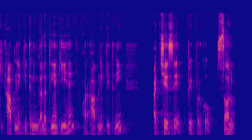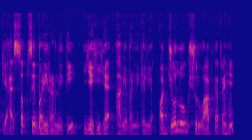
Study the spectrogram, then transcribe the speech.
कि आपने कितनी गलतियाँ की हैं और आपने कितनी अच्छे से पेपर को सॉल्व किया है। सबसे बड़ी रणनीति यही है आगे बढ़ने के लिए। और जो लोग शुरुआत कर रहे हैं,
